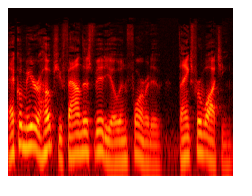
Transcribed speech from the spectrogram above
Echometer hopes you found this video informative. Thanks for watching.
